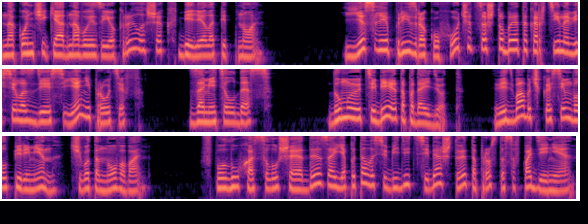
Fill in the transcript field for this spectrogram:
На кончике одного из ее крылышек белело пятно. «Если призраку хочется, чтобы эта картина висела здесь, я не против», — заметил Десс. «Думаю, тебе это подойдет. Ведь бабочка — символ перемен, чего-то нового». В полухо, слушая Деза, я пыталась убедить себя, что это просто совпадение.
